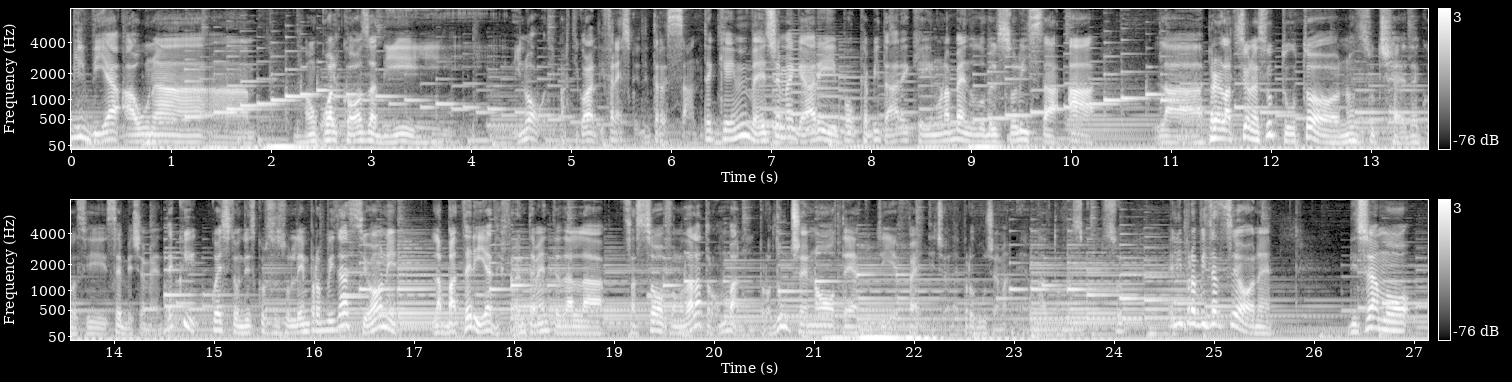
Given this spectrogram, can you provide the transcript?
il via a una a un qualcosa di di nuovo, di particolare, di fresco, di interessante, che invece magari può capitare che in una band dove il solista ha la prelazione su tutto non succede così semplicemente. E qui questo è un discorso sulle improvvisazioni. La batteria, differentemente dal sassofono, dalla tromba, non produce note a tutti gli effetti, cioè le produce, ma è un altro discorso. E l'improvvisazione, diciamo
